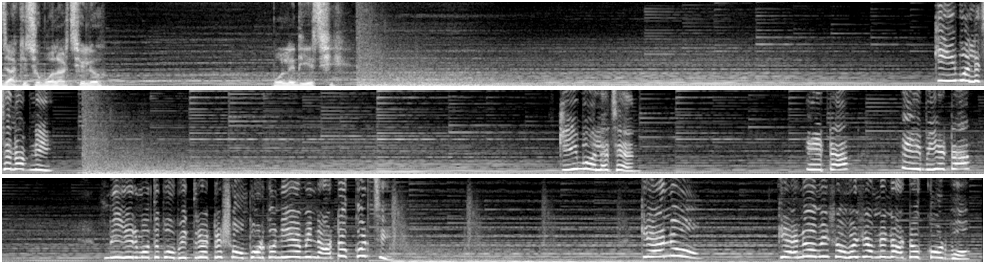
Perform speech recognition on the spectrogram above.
যা কিছু বলার ছিল বলে দিয়েছি। কি বলেছেন আপনি? কি বলেছেন? এটা, এই বিয়েটা? বিয়ের মতো পবিত্র একটা সম্পর্ক নিয়ে আমি নাটক করছি? কেন? কেন আমি সবার সামনে নাটক করব?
